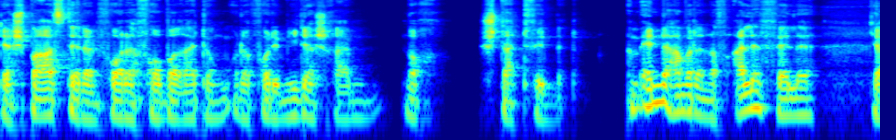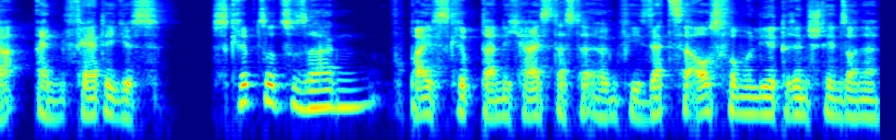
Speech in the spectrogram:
der Spaß, der dann vor der Vorbereitung oder vor dem Niederschreiben noch stattfindet. Am Ende haben wir dann auf alle Fälle ja ein fertiges Skript sozusagen, wobei Skript dann nicht heißt, dass da irgendwie Sätze ausformuliert drinstehen, sondern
